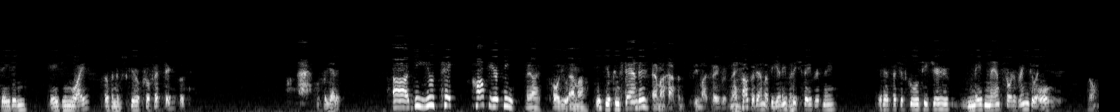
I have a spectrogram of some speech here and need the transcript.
Dating, aging wife of an obscure professor. Well, forget it. Uh, do you take coffee or tea? May I call you Emma? If you can stand it. Emma happens to be my favorite name. How could Emma be anybody's favorite name? It has such a school teacher, maiden aunt sort of ring to it. Oh, no.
